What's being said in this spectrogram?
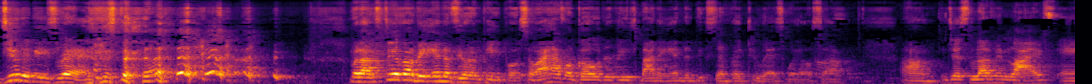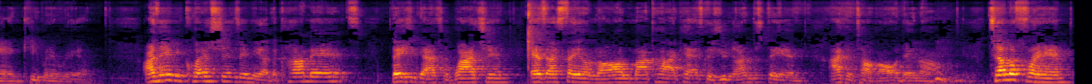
Judah needs rest. but I'm still going to be interviewing people, so I have a goal to reach by the end of December too, as well. So, um, just loving life and keeping it real. Are there any questions? Any other comments? Thank you guys for watching. As I say on all of my podcasts, because you understand, I can talk all day long. Tell a friend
